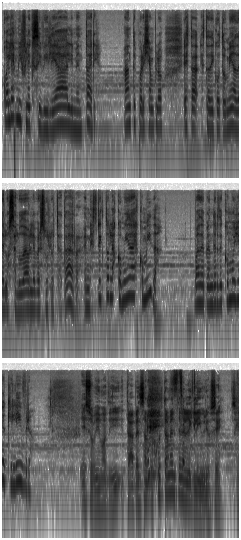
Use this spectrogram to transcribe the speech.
¿Cuál es mi flexibilidad alimentaria? Antes, por ejemplo, esta, esta dicotomía de lo saludable versus lo chatarra. En estricto, las comidas es comida. Va a depender de cómo yo equilibro. Eso mismo, estaba pensando justamente en el equilibrio, sí, sí.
